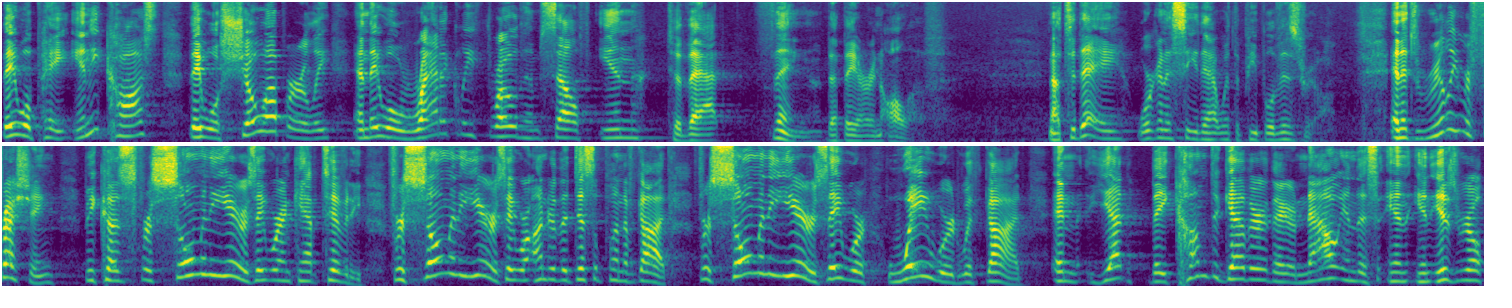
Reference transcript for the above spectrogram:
they will pay any cost, they will show up early, and they will radically throw themselves into that thing that they are in awe of. Now, today, we're going to see that with the people of Israel. And it's really refreshing because for so many years they were in captivity. For so many years they were under the discipline of God. For so many years they were wayward with God. And yet they come together. They are now in, this, in, in Israel.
